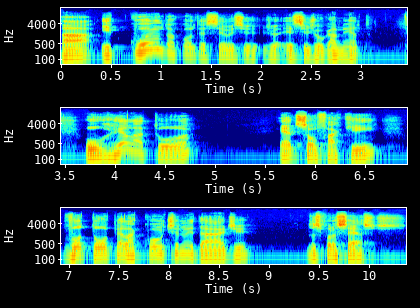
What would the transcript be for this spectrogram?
Ah, e quando aconteceu esse, esse julgamento, o relator, Edson Fachin, votou pela continuidade dos processos.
